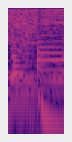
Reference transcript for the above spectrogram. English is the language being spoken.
Bye.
